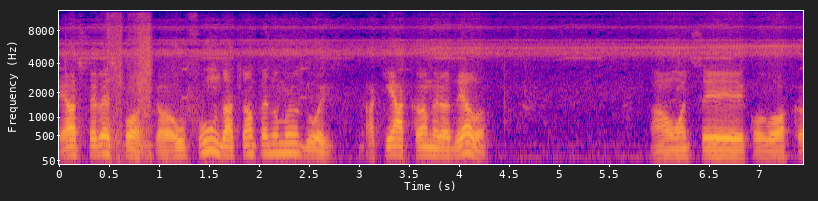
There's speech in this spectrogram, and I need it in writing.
é as telescópicas. O fundo da tampa é número 2. Aqui é a câmera dela. Onde você coloca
